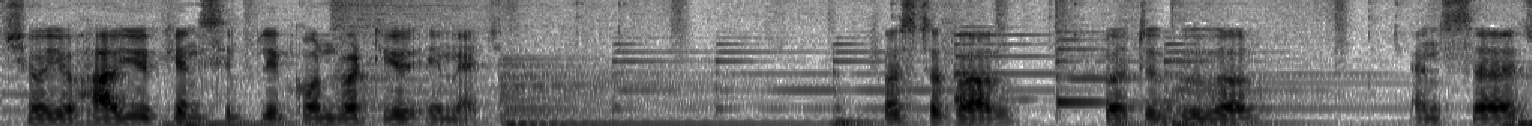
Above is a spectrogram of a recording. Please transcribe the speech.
show you how you can simply convert your image. First of all go to Google and search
